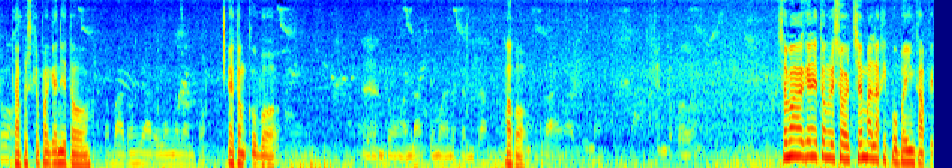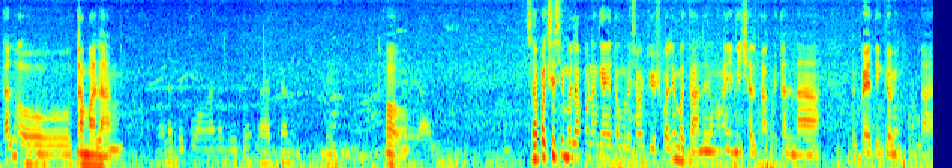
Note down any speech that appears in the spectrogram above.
Ito, Tapos kapag ganito, bagong yari lang naman to. etong kubo. Ayan. Itong ala, kumana santa. Apo. Kain natin lang. Sa mga ganitong resort, sir, malaki po ba yung capital o tama lang? Malaki po ang ano dito. Lahat yan. Oo. Sa pagsisimula po ng ganitong resort, usually magkano yung mga initial capital na pwedeng gawing sa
